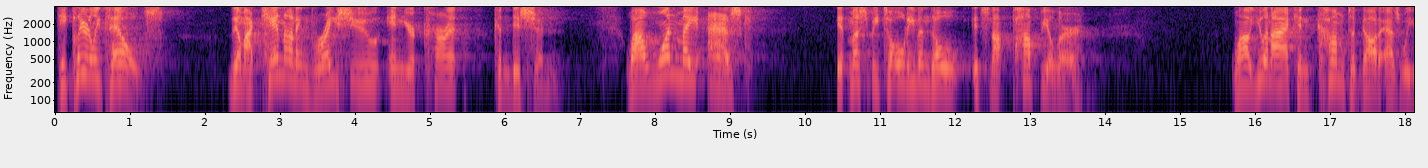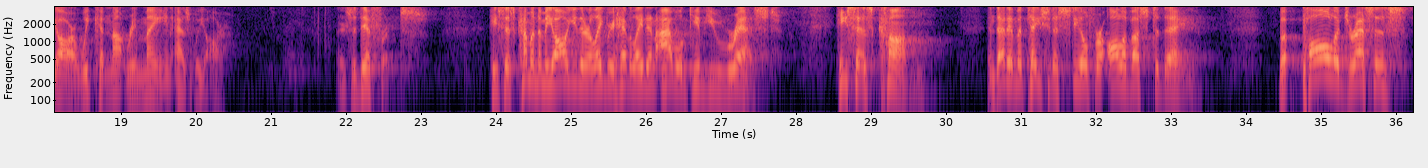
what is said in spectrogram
He clearly tells them, I cannot embrace you in your current condition. While one may ask, it must be told, even though it's not popular, while you and I can come to God as we are, we cannot remain as we are. There's a difference. He says, Come unto me, all you that are laboring heavy laden, I will give you rest. He says, Come. And that invitation is still for all of us today. But Paul addresses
